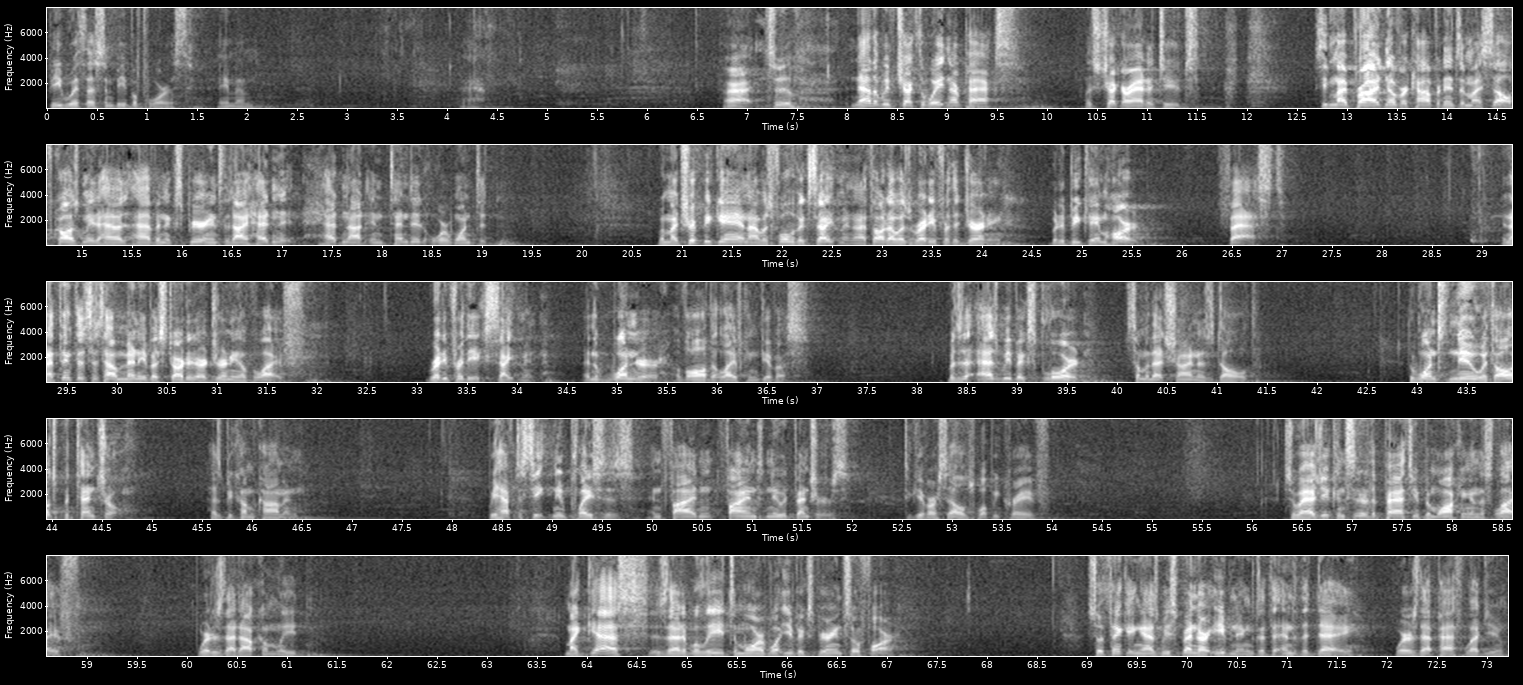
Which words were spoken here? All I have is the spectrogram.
Be with us and be before us. Amen. Yeah. All right, so now that we've checked the weight in our packs, let's check our attitudes. See, my pride and overconfidence in myself caused me to have, have an experience that I hadn't, had not intended or wanted. When my trip began, I was full of excitement and I thought I was ready for the journey, but it became hard, fast. And I think this is how many of us started our journey of life ready for the excitement and the wonder of all that life can give us. But as we've explored, some of that shine has dulled. The once new with all its potential has become common. We have to seek new places and find, find new adventures to give ourselves what we crave. So, as you consider the path you've been walking in this life, where does that outcome lead? My guess is that it will lead to more of what you've experienced so far. So, thinking as we spend our evenings at the end of the day, where's that path led you?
